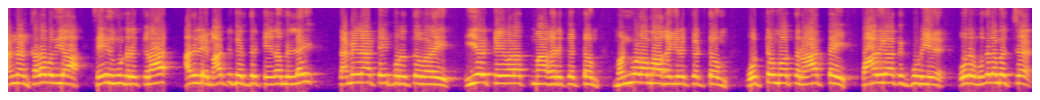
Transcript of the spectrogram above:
அண்ணன் தளபதியா செய்து கொண்டிருக்கிறார். அதிலே மாற்று கருத்திற்கு இடமில்லை. தமிழ்நாட்டை பொறுத்தவரை இயற்கை வளமாக இருக்கட்டும் மண்வளமாக இருக்கட்டும் ஒட்டுமொத்த நாட்டை பாதுகாக்கக்கூடிய ஒரு முதலமைச்சர்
